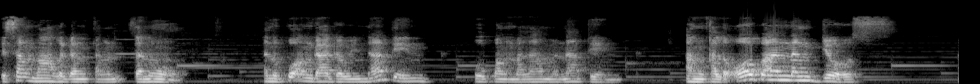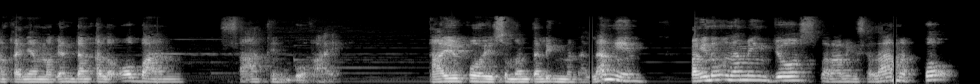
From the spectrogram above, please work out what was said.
Isang mahalagang tan- tanong. Ano po ang gagawin natin upang malaman natin ang kalooban ng Diyos, ang kanyang magandang kalooban sa ating buhay? Tayo po ay sumandaling manalangin Panginoon naming Diyos, maraming salamat po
